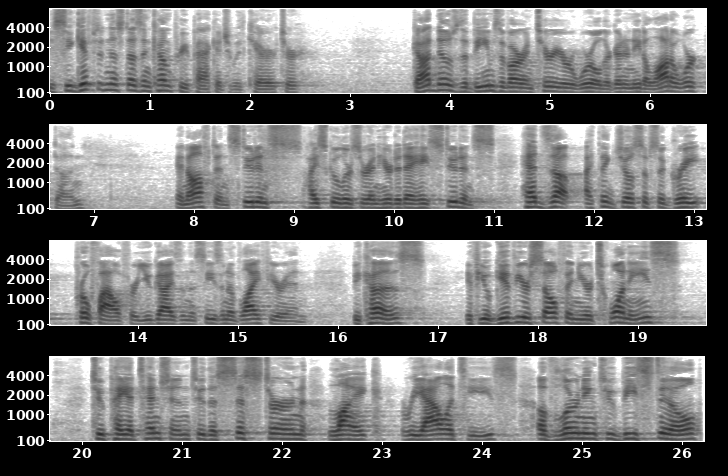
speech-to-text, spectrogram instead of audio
You see, giftedness doesn't come prepackaged with character. God knows the beams of our interior world are going to need a lot of work done. And often, students, high schoolers are in here today. Hey, students, heads up. I think Joseph's a great profile for you guys in the season of life you're in. Because if you give yourself in your 20s to pay attention to the cistern like realities of learning to be still,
